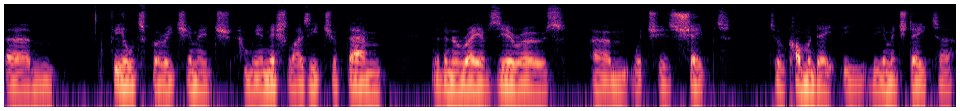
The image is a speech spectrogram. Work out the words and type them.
um, fields for each image, and we initialize each of them with an array of zeros, um, which is shaped to accommodate the, the image data,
